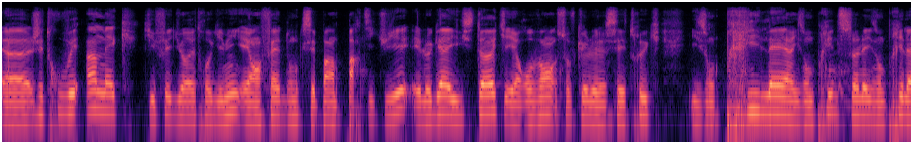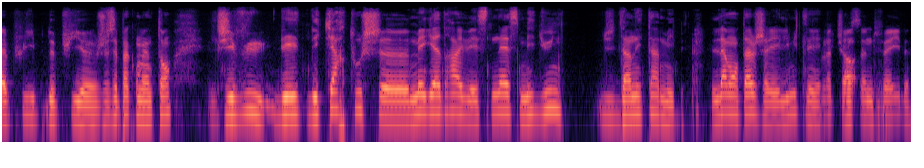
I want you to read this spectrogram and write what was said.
Euh, j'ai trouvé un mec qui fait du rétro gaming et en fait, donc c'est pas un particulier et le gars il stocke et il revend, sauf que le, ces trucs, ils ont pris l'air, ils ont pris le soleil, ils ont pris la pluie depuis euh, je sais pas combien de temps. J'ai vu des, des cartouches euh, Mega Drive et SNES mais d'une d'un état mais lamentable j'allais limite les fade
